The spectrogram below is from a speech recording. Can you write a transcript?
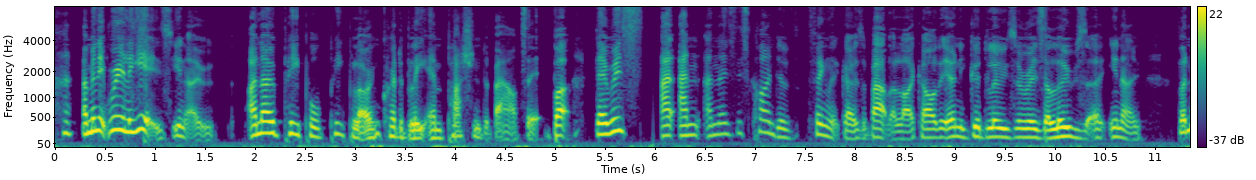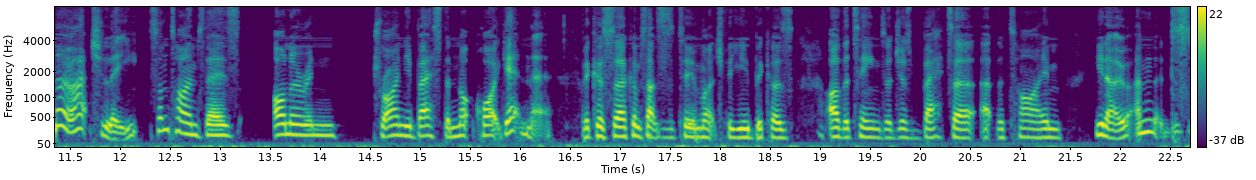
I mean, it really is. You know, I know people people are incredibly impassioned about it, but there is and, and and there's this kind of thing that goes about that, like, oh, the only good loser is a loser. You know, but no, actually, sometimes there's honour in trying your best and not quite getting there because circumstances are too much for you because other teams are just better at the time you know, and it's,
